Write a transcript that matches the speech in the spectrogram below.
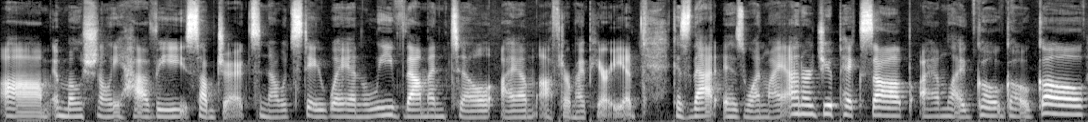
um, emotionally heavy subjects. And i would stay away and leave them until i am after my period because that is when my energy picks up. I am like, go, go, go.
